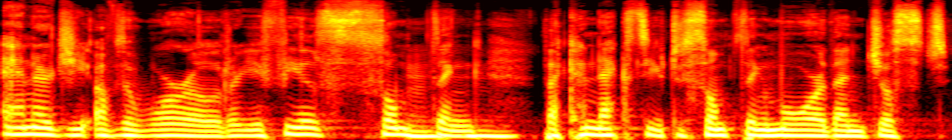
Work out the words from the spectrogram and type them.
energy of the world, or you feel something Mm-hmm. that connects you to something more than just.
